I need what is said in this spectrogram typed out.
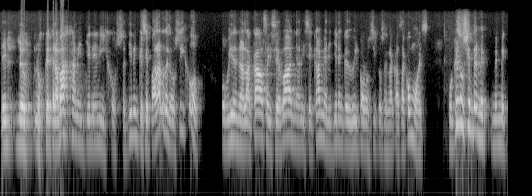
de los, que trabajan y tienen hijos, ¿se tienen que separar de los hijos o vienen a la casa y se bañan y se cambian y tienen que vivir con los hijos en la casa? ¿Cómo es? Porque eso siempre me,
